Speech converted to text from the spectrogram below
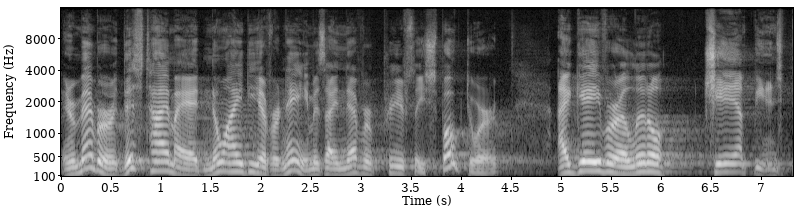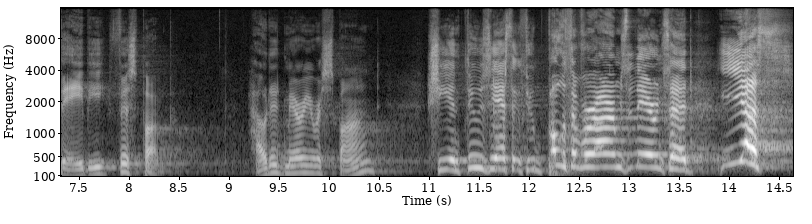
and remember, this time I had no idea of her name as I never previously spoke to her, I gave her a little champions, baby fist pump. How did Mary respond? She enthusiastically threw both of her arms in the air and said, Yes!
